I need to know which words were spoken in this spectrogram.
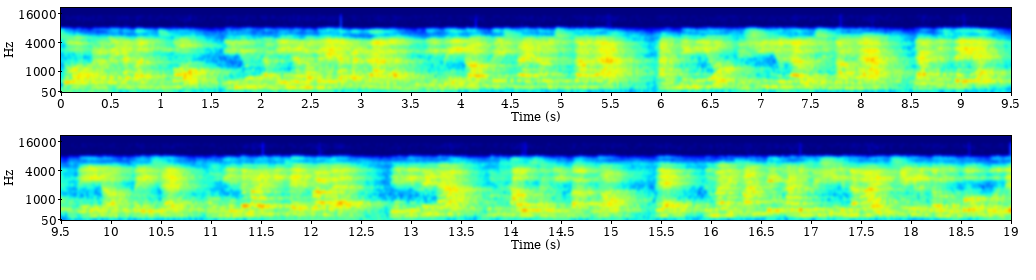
ஸோ இப்போ நம்ம என்ன பார்த்துட்டு இருக்கோம்? இன்யூட் அப்படின்ற மக்கள் என்ன பண்றாங்க? அவங்களுடைய மெயின் ஆக்குபேஷனா என்ன வச்சிருக்காங்க? கண்டினியூ ஃபிஷிங்கையும் தான் வச்சிருக்காங்க. That is their main occupation அவங்க எந்த மாதிரி வீட்டில் இருப்பாங்க? They live in a good house அப்படின்னு பார்க்குறோம். தென் இந்த மாதிரி ஹண்டிங் அண்ட் ஃபிஷிங் இந்த மாதிரி விஷயங்களுக்கு அவங்க போகும்போது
